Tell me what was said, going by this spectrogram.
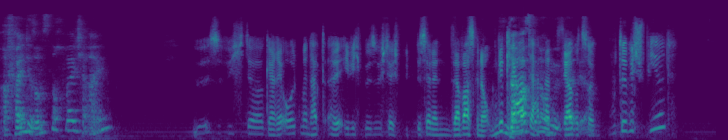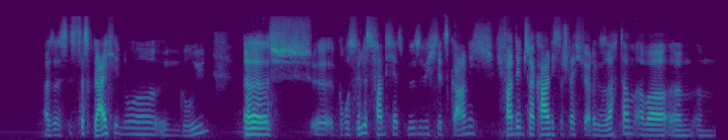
Ach, fallen dir sonst noch welche ein? Bösewichter, Gary Oldman hat äh, ewig Bösewichter gespielt, bis er dann, da war es genau umgekehrt, der genau hat dann sehr ja. überzeugt Gute gespielt. Also es ist das gleiche, nur in grün. Äh, äh, Bruce Willis fand ich als Bösewicht jetzt gar nicht. Ich fand den Schakal nicht so schlecht, wie alle gesagt haben, aber ähm, ähm,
